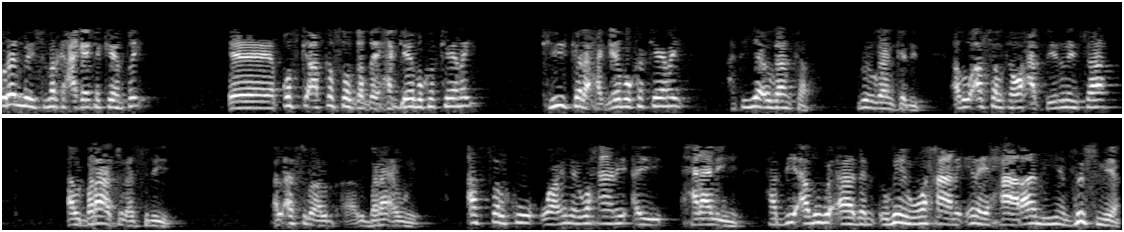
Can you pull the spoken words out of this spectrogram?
Oran maysid marka xaggee ka keentay qofkii aad ka soo gaday xaggeebuu ka keenay kii kale xaggeebuu ka keenay. Hadi yaa ogaan kara ma ogaan kadib. Adugu asalka waxaad fiirinaysaa albara'at alasliya alaslu albara'a wey. Asalku waa inay waxaani ay xalaal yihiin. Haddii adigu aadan ogeyn waxaani inay xaaraam yihiin rismiya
